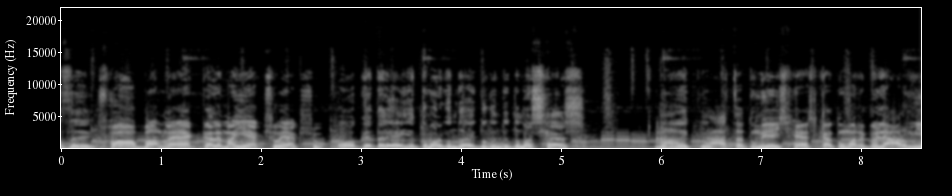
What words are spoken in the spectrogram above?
আছে? সব ভালো এককালে মাইয়া একশো একশো। ওকে তাহলে এই যে তোমার কিন্তু এইটু কিন্তু তোমার শেষ। মনে আচ্ছা তুমি এই শেষকা তোমার কইলে আর আমি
